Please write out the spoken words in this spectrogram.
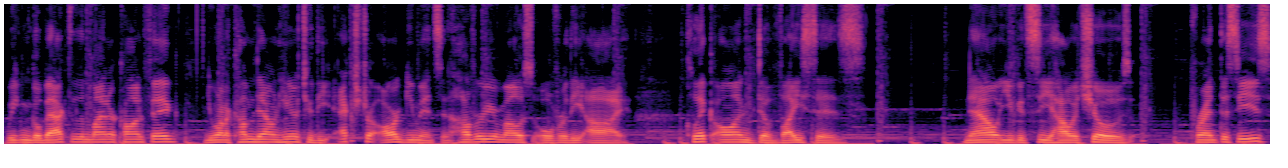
we can go back to the miner config. You want to come down here to the extra arguments and hover your mouse over the eye. Click on devices. Now you can see how it shows parentheses,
